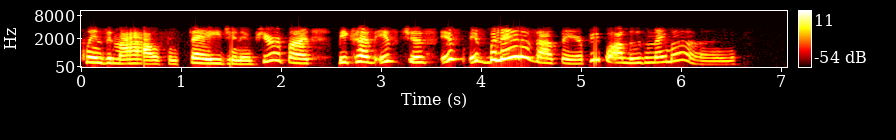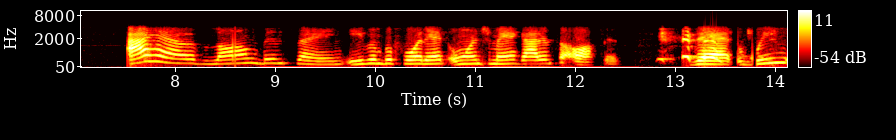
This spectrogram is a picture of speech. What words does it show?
cleansing my house and saging and purifying because it's just it's it's bananas out there. People are losing their minds. I have long been saying, even before that orange man got into office, that we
